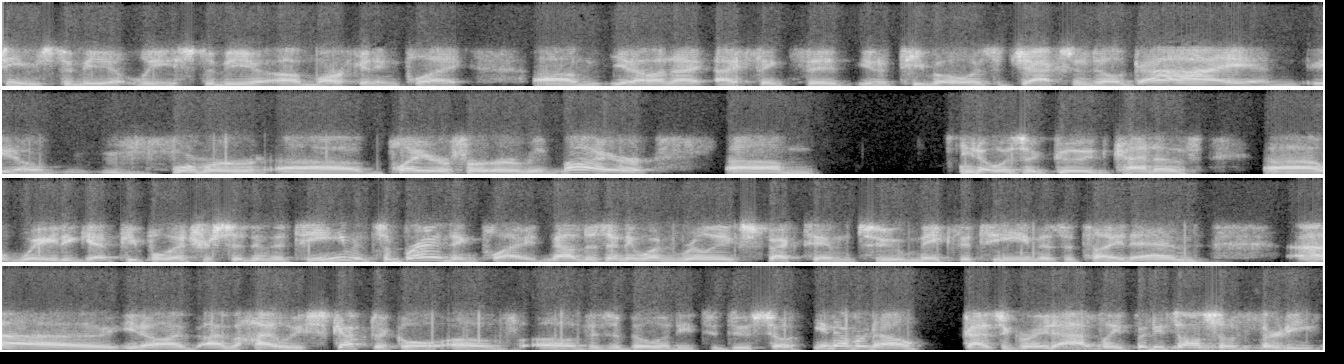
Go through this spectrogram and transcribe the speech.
seems to me at least to be a, marketing play. Um, you know, and I, I think that you know Tebow is a Jacksonville guy and you know former uh, player for Urban Meyer. Um, you know, is a good kind of uh, way to get people interested in the team. It's a branding play. Now, does anyone really expect him to make the team as a tight end? Uh, you know, I'm, I'm, highly skeptical of of his ability to do so. You never know. Guy's a great athlete, but he's also 30.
